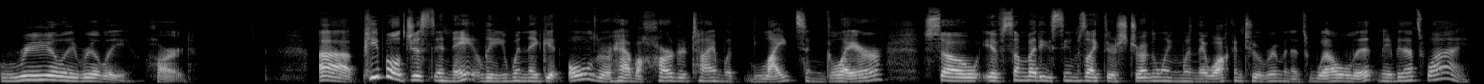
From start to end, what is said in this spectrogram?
really, really hard. Uh, people just innately, when they get older, have a harder time with lights and glare. So if somebody seems like they're struggling when they walk into a room and it's well lit, maybe that's why.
